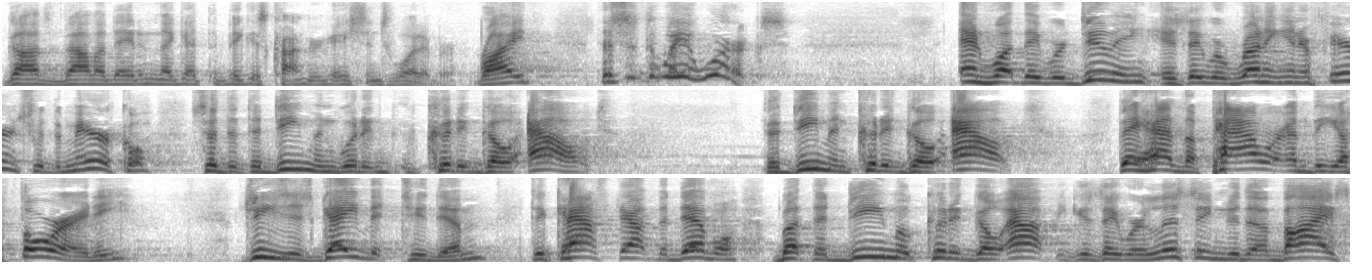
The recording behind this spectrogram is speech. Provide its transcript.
God's validated them. They got the biggest congregations, whatever. Right? This is the way it works. And what they were doing is they were running interference with the miracle so that the demon would, couldn't go out. The demon couldn't go out. They had the power and the authority Jesus gave it to them to cast out the devil, but the demon couldn't go out because they were listening to the advice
